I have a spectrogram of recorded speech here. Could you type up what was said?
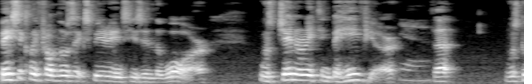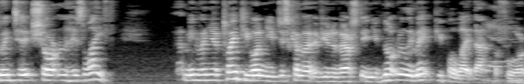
basically from those experiences in the war, was generating behaviour Yeah. that was going to shorten his life. I mean, when you're 21, you've just come out of university and you've not really met people like that Yeah. before.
